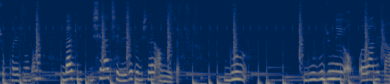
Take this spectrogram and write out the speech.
çok para etmez ama belki bir, bir şeyler çevirecek ve bir şeyler anlayacak. Bunun bu, bu cümleyi öğrendikten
